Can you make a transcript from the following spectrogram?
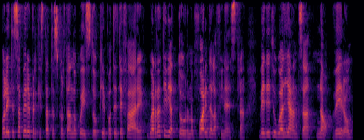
Volete sapere perché state ascoltando questo? Che potete fare? Guardatevi attorno, fuori dalla finestra. Vedete uguaglianza? No, vero?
